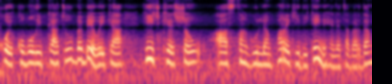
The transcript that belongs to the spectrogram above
خۆی قوبڵی بکات و بەبێەوەی کە هیچ کێشە و ئاستەنگ و لەمپەڕێکی دیکەی نهێنێتە بەردەم.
